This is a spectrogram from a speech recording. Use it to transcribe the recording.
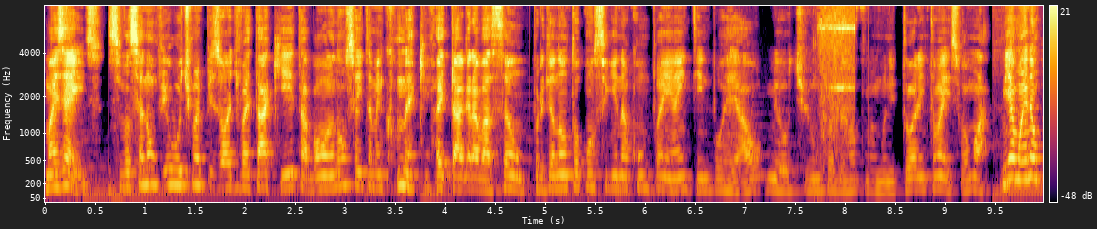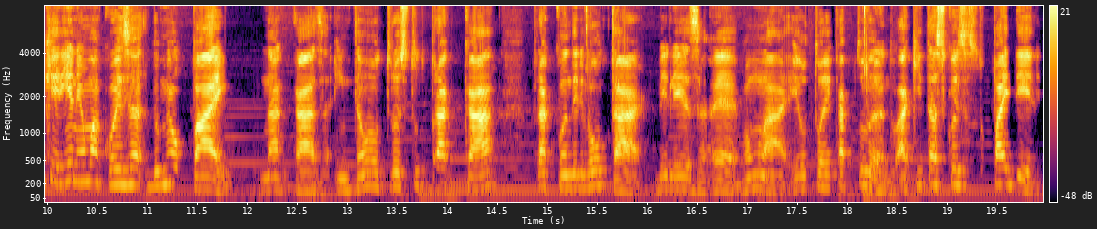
mas é isso. Se você não viu o último episódio, vai estar tá aqui, tá bom? Eu não sei também como é que vai estar tá a gravação, porque eu não tô conseguindo acompanhar em tempo real. Eu tive um problema com o meu monitor, então é isso, vamos lá. Minha mãe não queria nenhuma coisa do meu pai na casa, então eu trouxe tudo pra cá para quando ele voltar. Beleza, é, vamos lá. Eu tô recapitulando. Aqui tá as coisas do pai dele.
